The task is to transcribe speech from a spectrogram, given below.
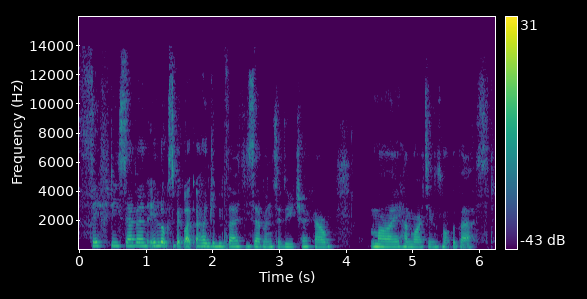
57. It looks a bit like 137, so do check out. My handwriting's not the best.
